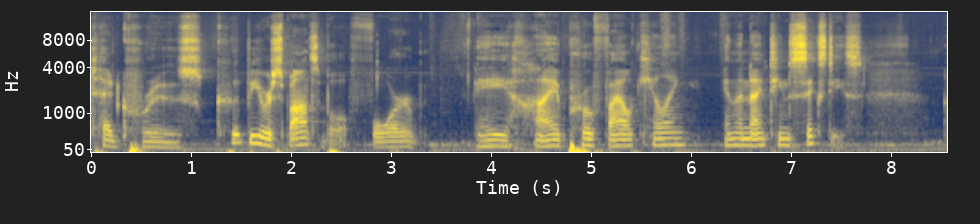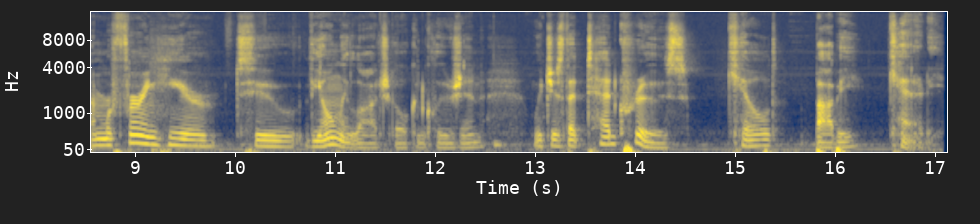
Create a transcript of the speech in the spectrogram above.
Ted Cruz could be responsible for a high profile killing in the 1960s. I'm referring here to the only logical conclusion, which is that Ted Cruz killed Bobby Kennedy.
